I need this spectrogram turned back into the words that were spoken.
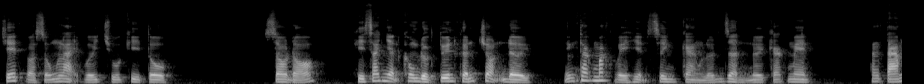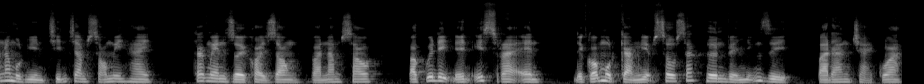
chết và sống lại với Chúa Kitô. Sau đó, khi xác nhận không được tuyên khấn trọn đời, những thắc mắc về hiện sinh càng lớn dần nơi các men. Tháng 8 năm 1962, các men rời khỏi dòng và năm sau, bà quyết định đến Israel để có một cảm nghiệm sâu sắc hơn về những gì bà đang trải qua.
